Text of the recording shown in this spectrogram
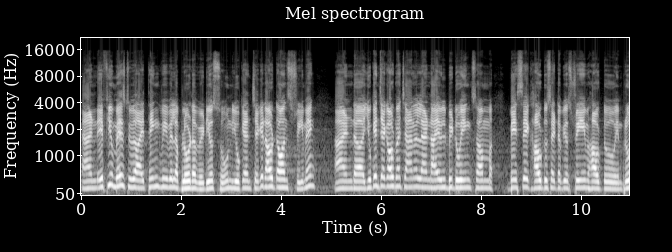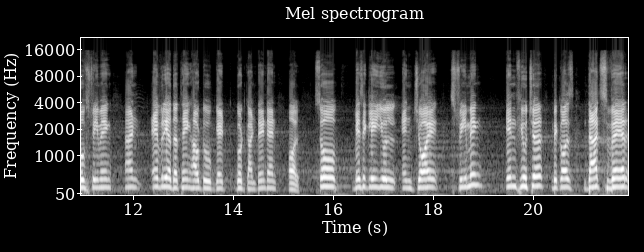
And if you missed, I think we will upload a video soon. You can check it out on streaming and uh, you can check out my channel and I will be doing some basic how to set up your stream, how to improve streaming and every other thing, how to get good content and all. So basically you'll enjoy streaming in future because that's where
